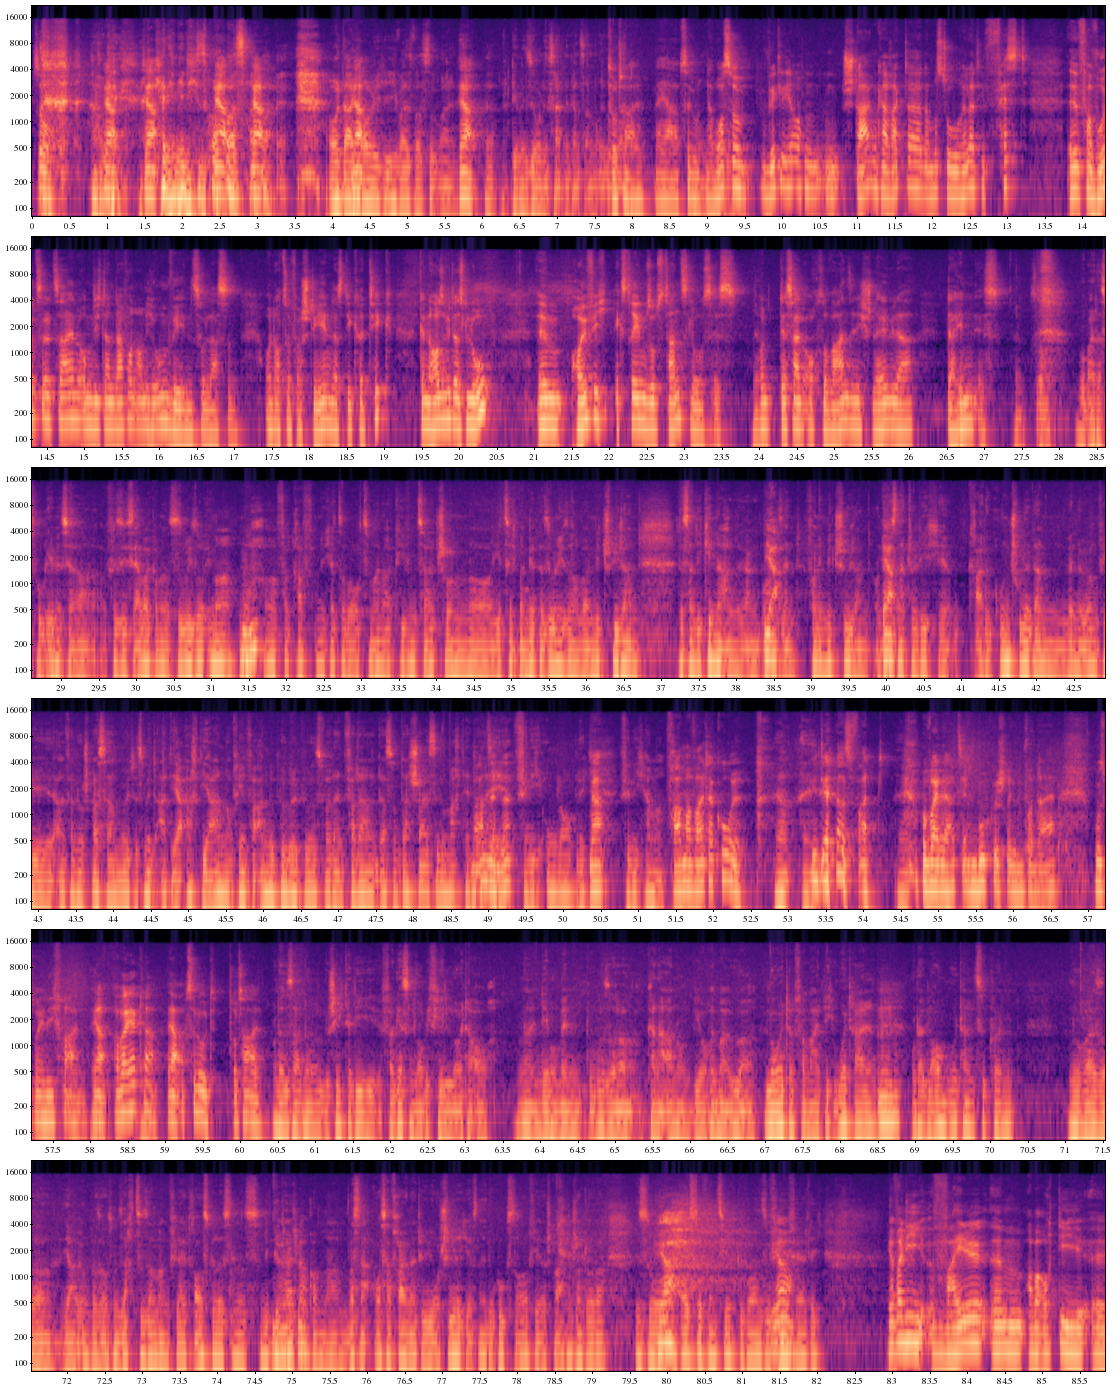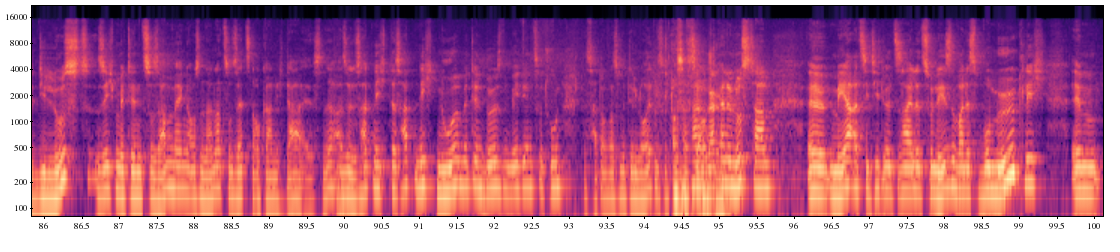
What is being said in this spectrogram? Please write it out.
So. okay. Ja, ja. Kenne ich mich nicht so aus. Ja. Und da glaube ich, ich weiß, was du meinst. Ja. ja. Dimension ist halt eine ganz andere. Total. Naja, absolut. Da brauchst du wirklich auch einen, einen starken Charakter. Da musst du relativ fest äh, verwurzelt sein, um dich dann davon auch nicht umwehen zu lassen. Und auch zu verstehen, dass die Kritik, genauso wie das Lob, ähm, häufig extrem substanzlos ist. Und deshalb auch so wahnsinnig schnell wieder dahin ist. So. Wobei das Problem ist ja, für sich selber kann man das sowieso immer noch mhm. äh, verkraften. Ich hatte es aber auch zu meiner aktiven Zeit schon, äh, jetzt nicht bei mir persönlich, sondern bei Mitspielern, dass dann die Kinder angegangen worden ja. sind von den Mitschülern. Und ja. das ist natürlich äh, gerade Grundschule dann, wenn du irgendwie einfach nur Spaß haben möchtest, mit acht, ja, acht Jahren auf jeden Fall angepöbelt wirst, weil dein Vater das und das Scheiße gemacht hätte. Wahnsinn, ne? Finde ich unglaublich. Ja. Finde ich Hammer. Frag mal Walter Kohl, wie der das fand. Ja. Wobei der hat es ja im Buch geschrieben, von daher muss man ihn nicht fragen. Ja, ja aber ja klar, ja. absolut, total. Und das ist halt eine Geschichte, die vergessen, glaube ich, viele Leute auch. Ne, in dem Moment, wo sie, keine Ahnung, wie auch immer, über Leute vermeintlich urteilen mhm. oder glauben, urteilen zu können, nur weil sie ja irgendwas aus dem Sachzusammenhang vielleicht rausgerissenes mitgeteilt ja, bekommen haben. Was außer Frage natürlich auch schwierig ist. Ne? Du guckst drauf, wir sprachen schon drüber, ist so ja. ausdifferenziert geworden, so ja. vielfältig. Ja, weil die, weil ähm, aber auch die, äh, die Lust, sich mit den Zusammenhängen auseinanderzusetzen, auch gar nicht da ist. Ne? Also das hat, nicht, das hat nicht nur mit den bösen Medien zu tun, das hat auch was mit den Leuten zu tun, dass sie auch gar keine Lust haben, äh, mehr als die Titelzeile zu lesen, weil es womöglich ähm,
